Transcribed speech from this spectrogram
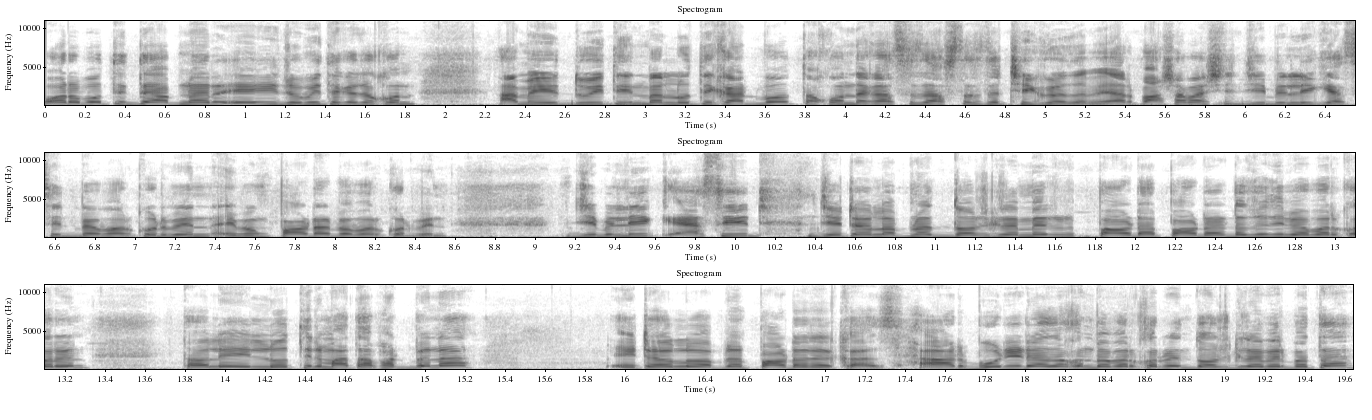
পরবর্তীতে আপনার এই জমি থেকে যখন আমি দুই, তিনবার লতি কাটবো, তখন দেখা যাচ্ছে যে আস্তে আস্তে ঠিক হয়ে যাবে। আর পাশাপাশি জিবেলিক অ্যাসিড ব্যবহার করবেন এবং পাউডার ব্যবহার করবেন। জিবেলিক অ্যাসিড যেটা হলো আপনার দশ গ্রামের পাউডার, পাউডারটা যদি ব্যবহার করেন, তাহলে এই লতির মাথা ফাটবে না। এটা হলো আপনার পাউডারের কাজ। আর বড়িটা যখন ব্যবহার করবেন দশ গ্রামের পাতা,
